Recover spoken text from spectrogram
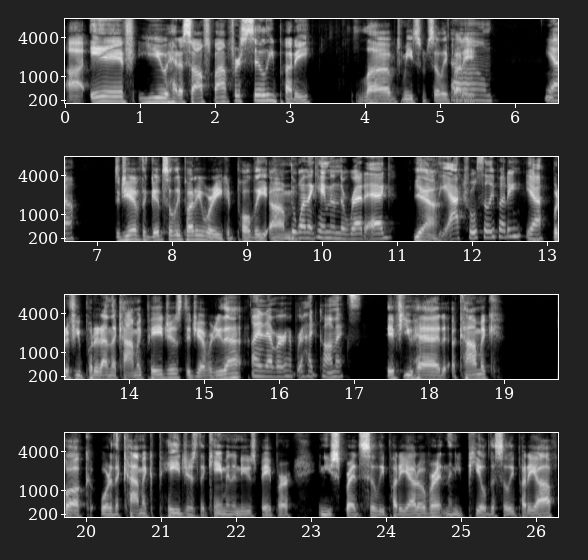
Uh, if you had a soft spot for silly putty, loved me some silly putty. Um, yeah, Did you have the good silly putty where you could pull the um the one that came in the red egg, yeah, the actual silly putty. Yeah, but if you put it on the comic pages, did you ever do that? I never had comics. if you had a comic book or the comic pages that came in a newspaper and you spread silly putty out over it and then you peeled the silly putty off,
